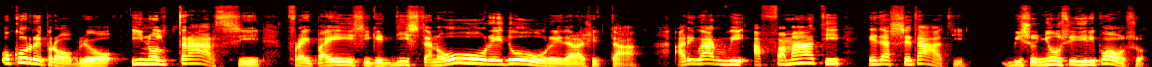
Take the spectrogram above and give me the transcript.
Occorre proprio inoltrarsi fra i paesi che distano ore ed ore dalla città, arrivarvi affamati ed assetati, bisognosi di riposo.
